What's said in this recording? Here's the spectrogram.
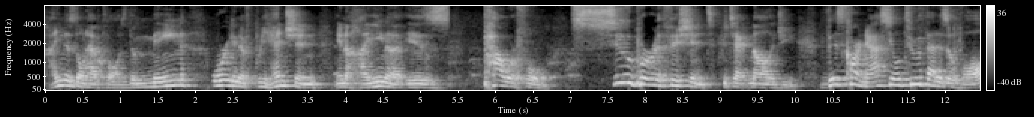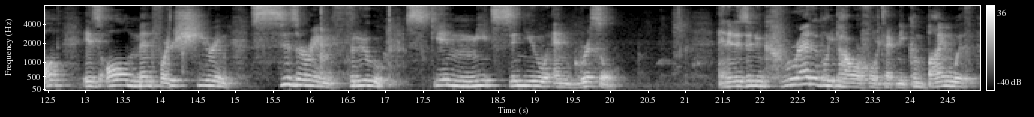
Hyenas don't have claws. The main organ of prehension in a hyena is powerful, super efficient technology. This carnassial tooth that is evolved is all meant for shearing, scissoring through skin, meat, sinew, and gristle. And it is an incredibly powerful technique combined with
